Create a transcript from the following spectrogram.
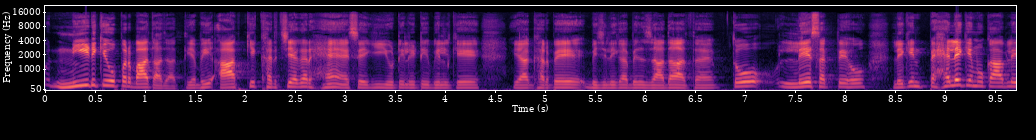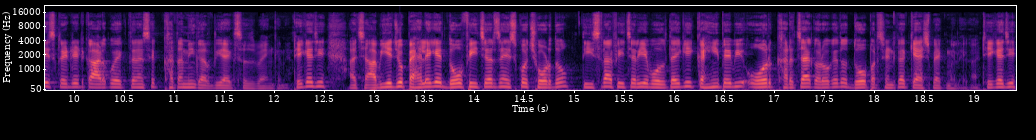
नीड के ऊपर बात आ जाती है। भाई, आपके खर्चे अगर हैं ऐसे कि यूटिलिटी बिल के या घर पे बिजली का बिल ज़्यादा आता है तो ले सकते हो, लेकिन पहले के मुकाबले इस क्रेडिट कार्ड को एक तरह से ख़त्म ही कर दिया एक्सिस बैंक ने। ठीक है जी? अच्छा अब ये जो पहले के दो फीचर्स हैं, इसको छोड़ दो। तीसरा फीचर ये बोलता है कि कहीं पर भी और खर्चा करोगे तो दो परसेंट का कैशबैक मिलेगा। ठीक है जी?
